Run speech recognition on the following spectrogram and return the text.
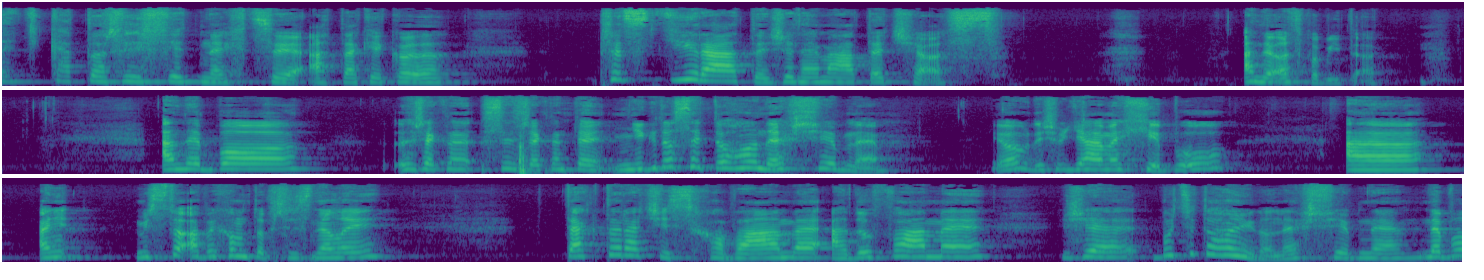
teďka to řešit nechci a tak jako předstíráte, že nemáte čas a neodpovíte. A nebo řekne, si řeknete, nikdo si toho nevšimne. Jo, když uděláme chybu a ani, místo, abychom to přiznali, tak to radši schováme a doufáme, že buď si toho nikdo nevšimne, nebo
